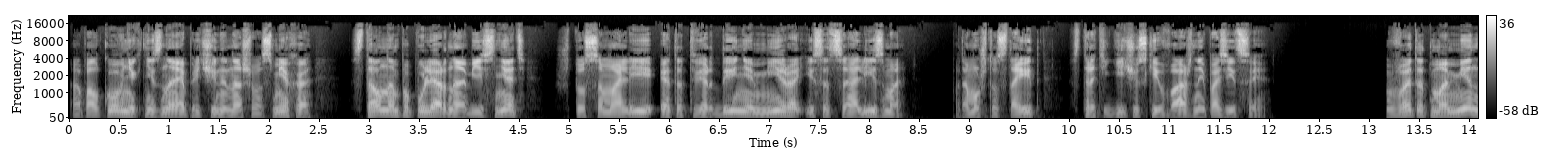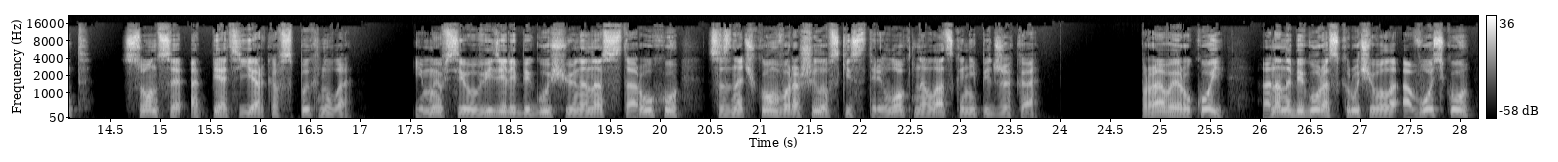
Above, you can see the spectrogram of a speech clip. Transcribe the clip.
а полковник, не зная причины нашего смеха, стал нам популярно объяснять, что Сомали — это твердыня мира и социализма, потому что стоит в стратегически важной позиции. В этот момент солнце опять ярко вспыхнуло, и мы все увидели бегущую на нас старуху со значком «Ворошиловский стрелок» на лацкане пиджака. Правой рукой Она на бегу раскручивала авоську,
